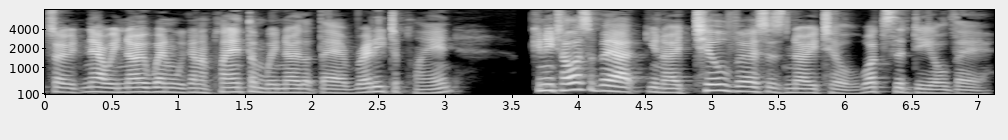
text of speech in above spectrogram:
so now we know when we're going to plant them. We know that they're ready to plant. Can you tell us about you know till versus no till? What's the deal there?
